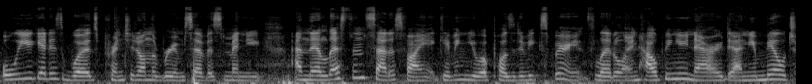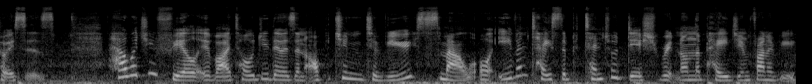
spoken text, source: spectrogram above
all you get is words printed on the room service menu, and they're less than satisfying at giving you a positive experience, let alone helping you narrow down your meal choices. How would you feel if I told you there was an opportunity to view, smell, or even taste the potential dish written on the page in front of you,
